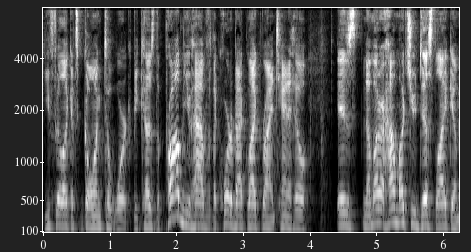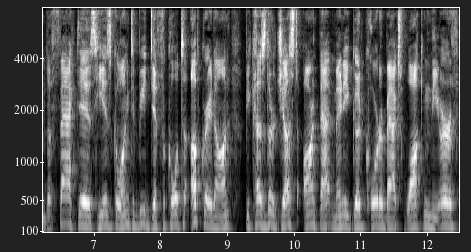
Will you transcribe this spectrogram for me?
You feel like it's going to work because the problem you have with a quarterback like Ryan Tannehill is no matter how much you dislike him, the fact is he is going to be difficult to upgrade on because there just aren't that many good quarterbacks walking the earth.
